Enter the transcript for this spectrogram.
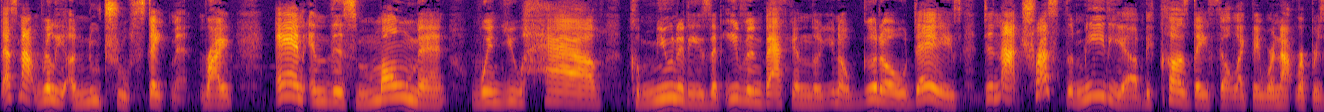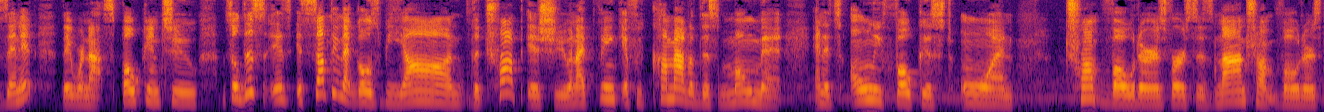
That's not really a neutral statement, right? And in this moment, when you have communities that even back in the, you know, good old days did not trust the media because they felt like they were not represented, they were not spoken to. So this is it's something that goes beyond the Trump issue. And I think if we come out of this moment and it's only focused on Trump voters versus non Trump voters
